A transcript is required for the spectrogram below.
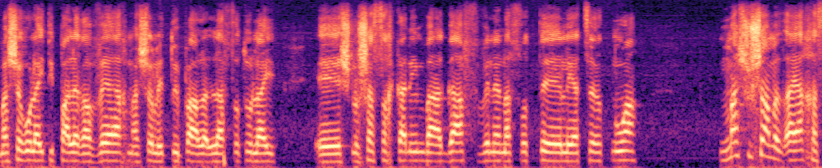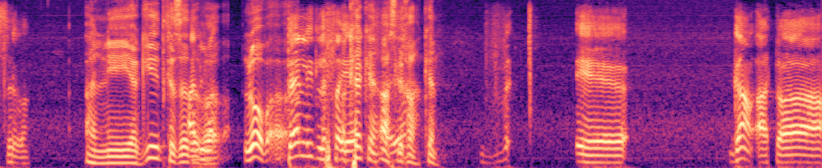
מאשר אולי טיפה לרווח, מאשר טיפה לעשות אולי אה, שלושה שחקנים באגף ולנסות אה, לייצר תנועה. משהו שם היה חסר. אני אגיד כזה אני דבר. לא, תן לי לסיים. כן, כן, אה, סליחה, כן. ו... אה, גם, אתה,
